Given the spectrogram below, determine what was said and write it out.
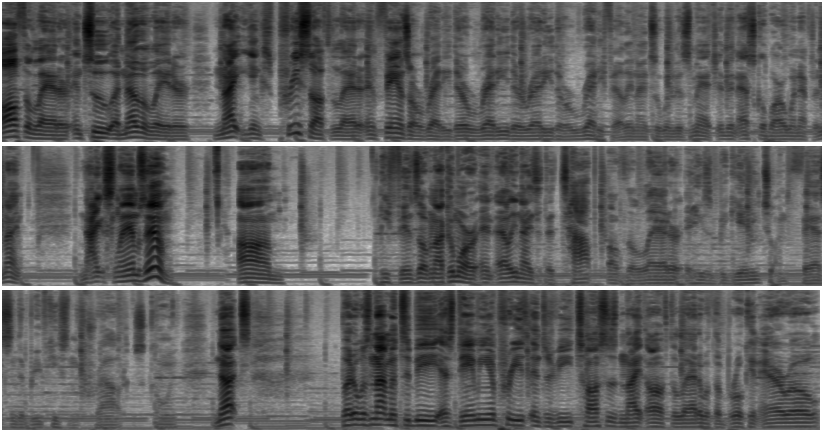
off the ladder into another ladder. Knight yanks Priest off the ladder, and fans are ready. They're ready. They're ready. They're ready for LA Knight to win this match. And then Escobar went after Knight. Knight slams him. Um, he fends off Nakamura, and LA Knight's at the top of the ladder, and he's beginning to unfasten the briefcase, and the crowd is going nuts. But it was not meant to be, as Damian Priest intervened, tosses Knight off the ladder with a broken arrow.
